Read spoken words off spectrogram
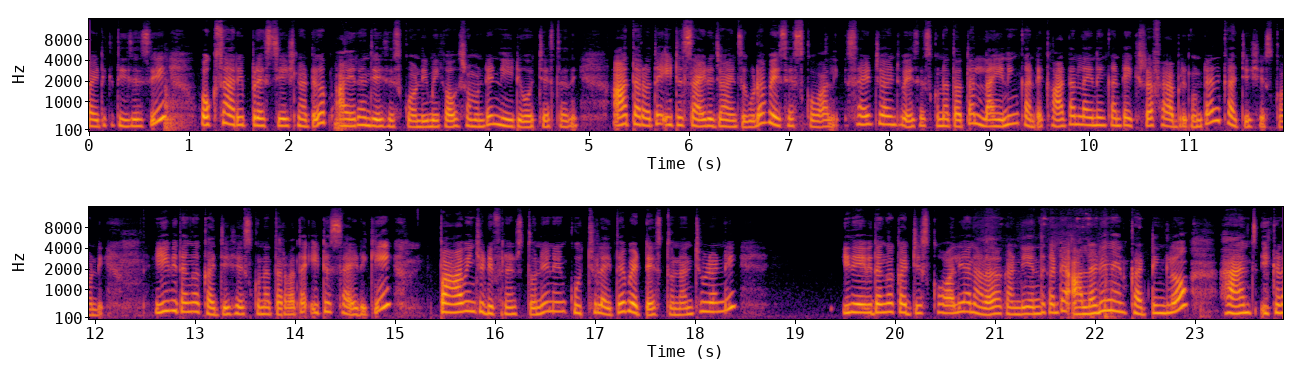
బయటికి తీసేసి ఒకసారి ప్రెస్ చేసినట్టుగా ఐరన్ చేసేసుకోండి. మీకు అవసరం ఉంటే నీట్గా వచ్చేస్తుంది. ఆ తర్వాత ఇటు సైడ్ జాయింట్స్ కూడా వేసేసుకోవాలి. సైడ్ జాయింట్ వేసేసుకున్న తర్వాత లైనింగ్ కంటే కాటన్ లైనింగ్ కంటే ఎక్స్ట్రా ఫ్యాబ్రిక్ ఉంటే అది కట్ చేసేసుకోండి. ఈ విధంగా కట్ చేసేసుకున్న తర్వాత ఇటు సైడ్కి పావించి డిఫరెన్స్తోనే నేను కుచ్చులు అయితే పెట్టేస్తున్నాను. చూడండి. ఇది ఏ విధంగా కట్ చేసుకోవాలి అని అడగకండి. ఎందుకంటే ఆల్రెడీ నేను కట్టింగ్లో హ్యాండ్స్ ఇక్కడ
